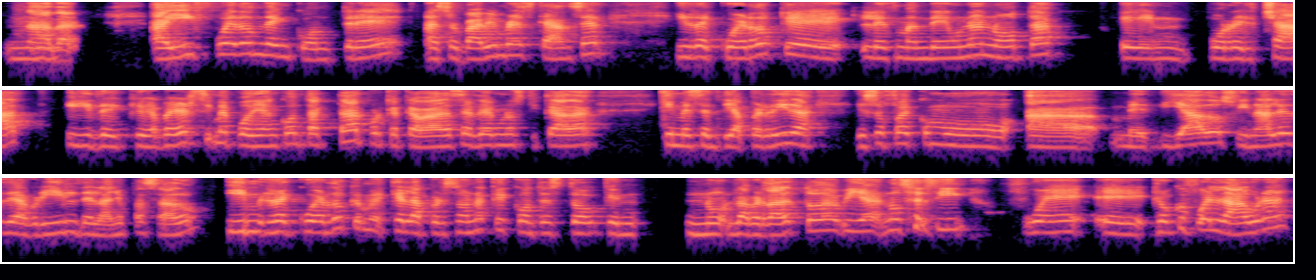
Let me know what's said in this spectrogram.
nada. Ahí fue donde encontré a Surviving Breast Cancer y recuerdo que les mandé una nota en, por el chat y de que a ver si me podían contactar porque acababa de ser diagnosticada y me sentía perdida. Eso fue como a mediados, finales de abril del año pasado. Y recuerdo que, me, que la persona que contestó, que no, la verdad todavía, no sé si fue, eh, creo que fue Laura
